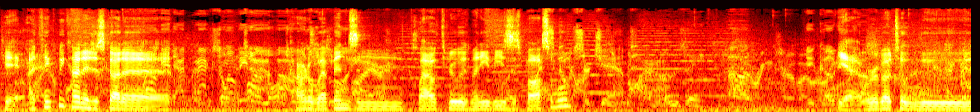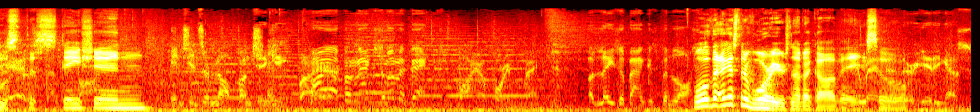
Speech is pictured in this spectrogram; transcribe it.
Okay, I think we kind of just gotta At maximum power to weapons and plow through as many of these as possible. Scopes are jammed. I'm losing. Firing turbo Decode Yeah, we're about to lose the station. Well, I guess they're warriors, not agave, so They're hitting us.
